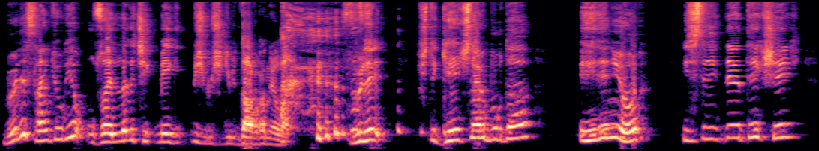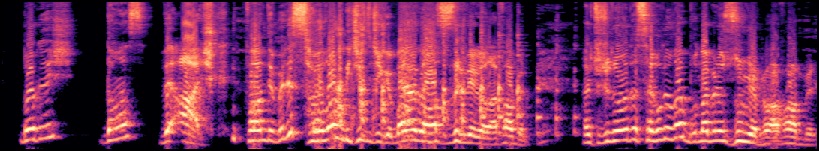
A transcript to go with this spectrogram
böyle sanki oraya uzaylıları çekmeye gitmişmiş gibi davranıyorlar. böyle işte gençler burada eğleniyor. İstedikleri tek şey barış, dans ve aşk falan diye böyle sarılan bir çift çekiyor. Bayağı rahatsızlık veriyorlar falan böyle. Hani çocuklar orada sarılıyorlar bunlar böyle zoom yapıyorlar falan böyle.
